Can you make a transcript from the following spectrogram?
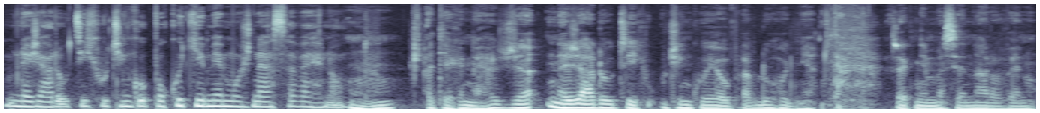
nežádoucích účinků, pokud jim je možné se vyhnout. Uh-huh. A těch nežádoucích účinků je opravdu hodně. Tak. Řekněme si na rovinu.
